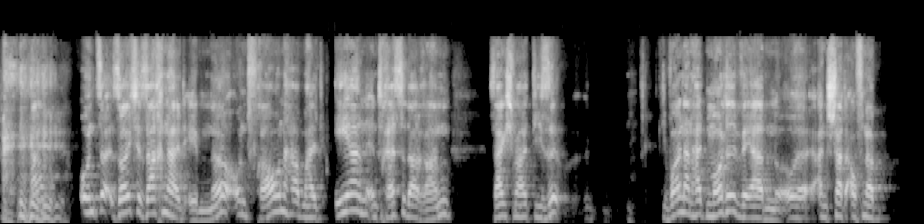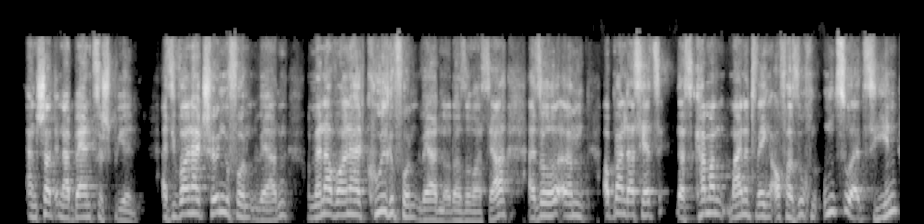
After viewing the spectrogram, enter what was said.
Und so, solche Sachen halt eben. Ne? Und Frauen haben halt eher ein Interesse daran, sag ich mal, diese die wollen dann halt Model werden, äh, anstatt auf einer, anstatt in einer Band zu spielen. Also sie wollen halt schön gefunden werden und Männer wollen halt cool gefunden werden oder sowas, ja. Also ähm, ob man das jetzt, das kann man meinetwegen auch versuchen umzuerziehen,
